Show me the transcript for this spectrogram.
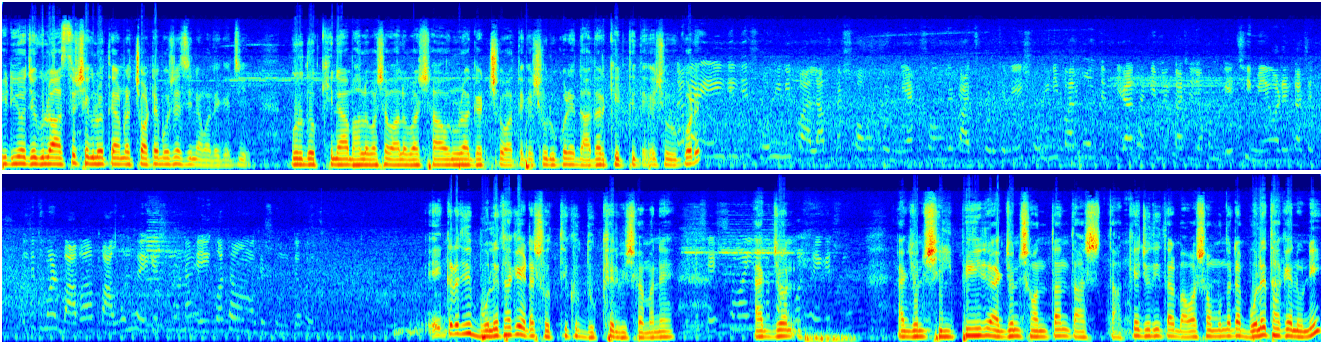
ভিডিও যেগুলো আসতো সেগুলোতে আমরা চটে বসে সিনেমা দেখেছি। গুরুদক্ষিণা ভালোবাসা ভালোবাসা অনুরাগের ছোঁয়া থেকে শুরু করে দাদার কীর্তি থেকে শুরু করে আচ্ছা, এই যে যে সোহিনী পাল আপনার সহকর্মী একসঙ্গে কাজ করেছেন এই সোহিনী পাল বলতে ফিরাদ হাকিমের কাছে যখন গেছি মেয়রের কাছে বলতে তোমার বাবা পাগল হয়ে গেছিল না এই কথাও আমাকে শুনতে হয়েছে এইটা যদি বলে থাকে এটা সত্যি খুব দুঃখের বিষয়। মানে একজন- একজন শিল্পীর একজন সন্তান তার তাকে যদি তার বাবার সম্বন্ধটা বলে থাকেন উনি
